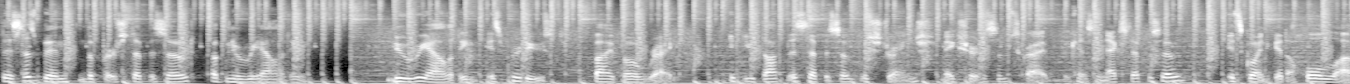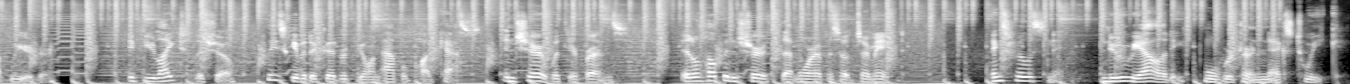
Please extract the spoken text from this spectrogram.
This has been the first episode of New Reality. New Reality is produced by Bo Wright. If you thought this episode was strange, make sure to subscribe because next episode, it's going to get a whole lot weirder. If you liked the show, please give it a good review on Apple Podcasts and share it with your friends. It'll help ensure that more episodes are made. Thanks for listening. New Reality will return next week.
